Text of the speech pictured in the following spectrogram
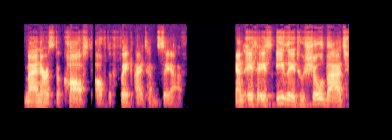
minus the cost of the fake item CF. And it is easy to show that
